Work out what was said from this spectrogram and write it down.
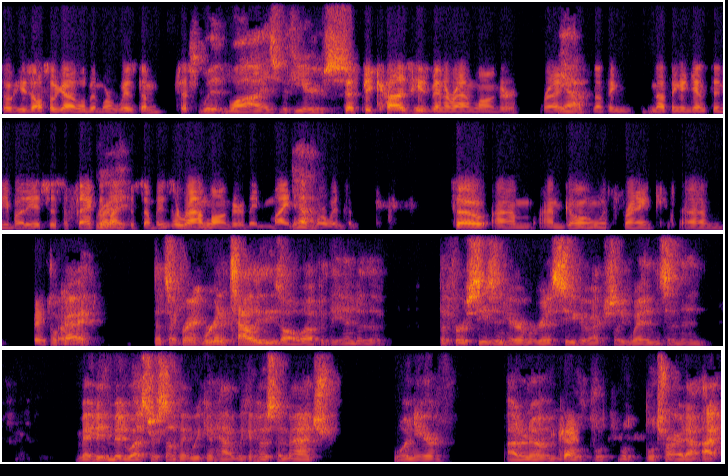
so he's also got a little bit more wisdom. Just with wise with years. just because he's been around longer, right? Yeah. It's nothing nothing against anybody. It's just a fact of Right. life. If somebody's around longer, they might Yeah. have more wisdom. So um, I'm going with Frank. Um, based okay, that's a Frank. We're going to tally these all up at the end of the the first season here, and we're going to see who actually wins, and then maybe at Midwest or something we can have we can host a match one year. I don't know. Okay. We'll, we'll we'll we'll try it out. I,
